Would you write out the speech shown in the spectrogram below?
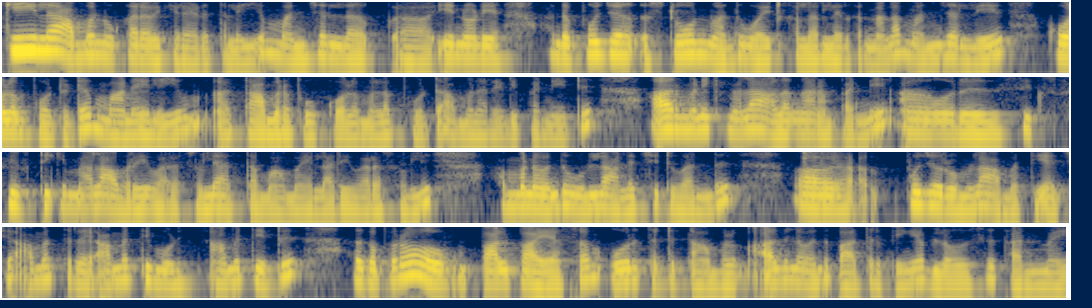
கீழே அம்மன் உட்கார வைக்கிற இடத்துலையும் மஞ்சளில் என்னுடைய அந்த பூஜை ஸ்டோன் வந்து ஒயிட் கலரில் இருக்கிறனால மஞ்சள்லேயே கோலம் போட்டுட்டு மனையிலையும் தாமரைப்பூ கோலமெல்லாம் போட்டு அம்மனை ரெடி பண்ணிவிட்டு ஆறு மணிக்கு மேலே அலங்காரம் பண்ணி ஒரு சிக்ஸ் ஃபிஃப்டிக்கு மேலே அவரையும் வர சொல்லி அத்தை மாமா எல்லாரையும் வர சொல்லி அம்மனை வந்து உள்ளே அழைச்சிட்டு வந்து பூஜை ரூமில் அமர்த்தியாச்சு. அமர்த்துற அமர்த்தி முடி அமர்த்திட்டு அதுக்கப்புறம் பால் பாயாசம் ஒரு தட்டு தாம்பலம் அதில் வந்து பார்த்துருப்பீங்க ப்ளவுஸு கண்மை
